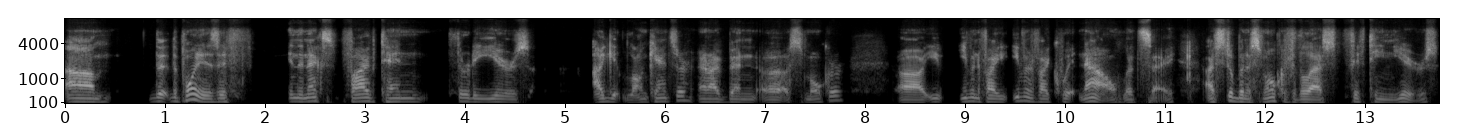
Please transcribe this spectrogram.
um the, the point is if in the next 5 10 30 years i get lung cancer and i've been a, a smoker uh, e- even if I even if I quit now, let's say, I've still been a smoker for the last 15 years.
